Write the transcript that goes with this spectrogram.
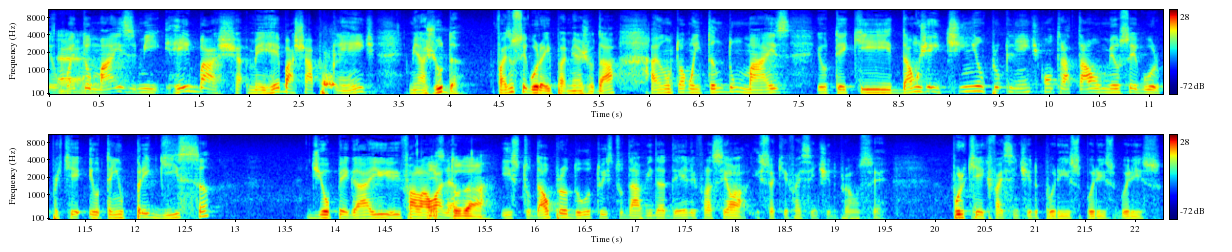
Eu é. aguento mais me rebaixar, me rebaixar para o cliente. Me ajuda. Faz um seguro aí para me ajudar. Aí eu não estou aguentando mais eu ter que dar um jeitinho para o cliente contratar o meu seguro. Porque eu tenho preguiça de eu pegar e falar, olha, estudar. estudar o produto, estudar a vida dele e falar assim, ó, isso aqui faz sentido para você. Por que, que faz sentido? Por isso, por isso, por isso.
